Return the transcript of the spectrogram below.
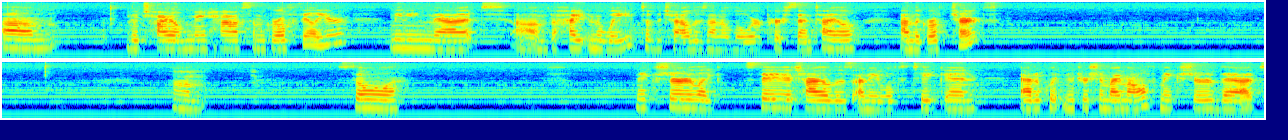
Um, the child may have some growth failure, meaning that um, the height and the weight of the child is on a lower percentile on the growth charts. Um, so Make sure, like, say a child is unable to take in adequate nutrition by mouth, make sure that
